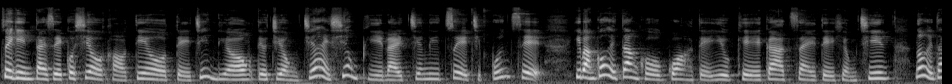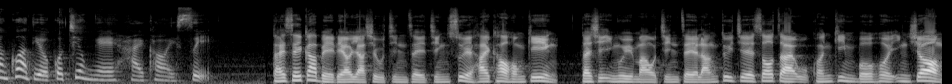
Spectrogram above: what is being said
最近大西国小校长地进良就将这的相片来整理做一本册，希望讲会当互外地游客甲在地乡亲，拢会当看到各种的海口的水。大西甲未了也是有真侪真水的海口风景，但是因为嘛有真侪人对这个所在有环境无好的影响，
